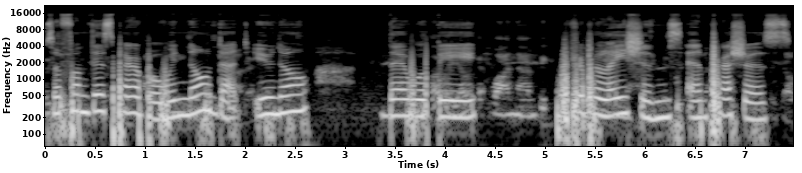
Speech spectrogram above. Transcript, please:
So from this parable, we know that you know there will be tribulations and pressures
